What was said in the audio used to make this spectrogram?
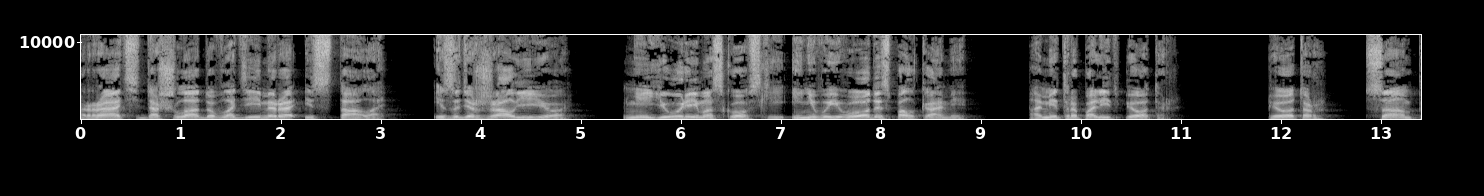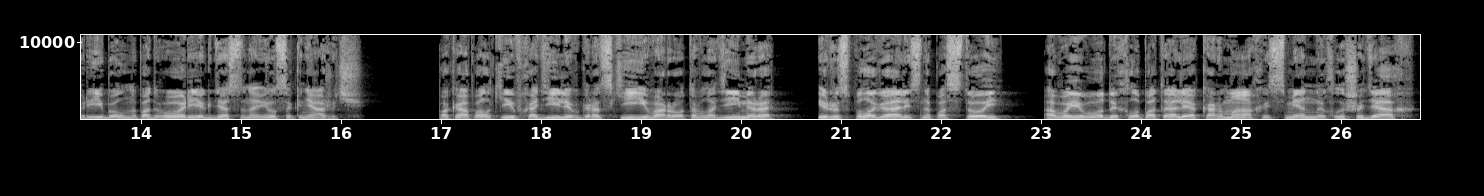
Рать дошла до Владимира и стала, и задержал ее не Юрий Московский и не воеводы с полками, а митрополит Петр. Петр сам прибыл на подворье, где остановился княжич. Пока полки входили в городские ворота Владимира и располагались на постой, а воеводы хлопотали о кормах и сменных лошадях,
